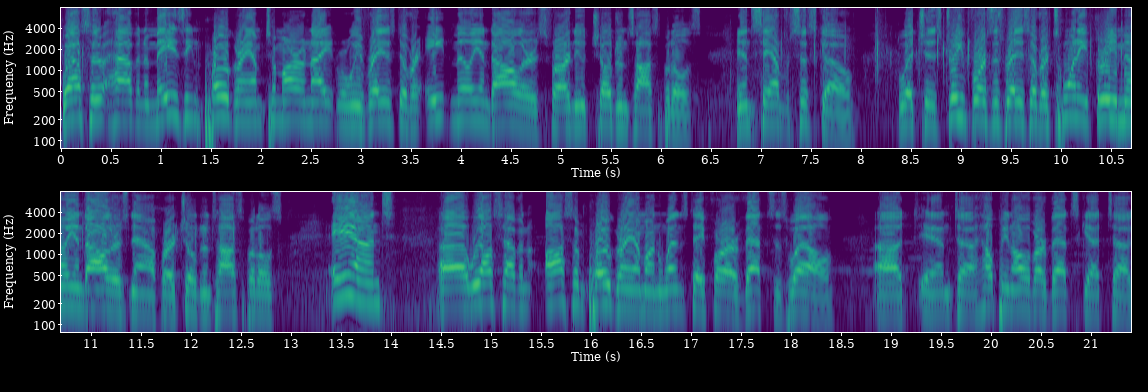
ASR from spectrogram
We also have an amazing program tomorrow night where we've raised over $8 million for our new children's hospitals in San Francisco which is Dreamforce has raised over $23 million now for our children's hospitals. And uh, we also have an awesome program on Wednesday for our vets as well, uh, and uh, helping all of our vets get uh,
